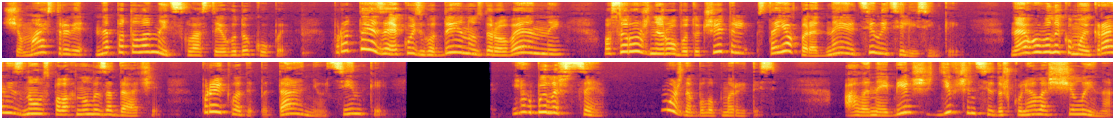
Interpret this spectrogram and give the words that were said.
що майстрові не поталанить скласти його докупи. Проте за якусь годину здоровенний, осорожний робот-учитель стояв перед нею цілий цілісінький. На його великому екрані знову спалахнули задачі, приклади, питання, оцінки. Якби лиш це, можна було б миритись. Але найбільш дівчинці дошкуляла щілина,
